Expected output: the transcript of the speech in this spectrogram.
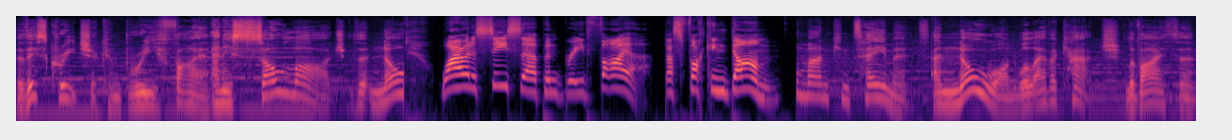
This creature can breathe fire and is so large that no Why would a sea serpent breathe fire? That's fucking dumb. No man can tame it, and no one will ever catch Leviathan.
